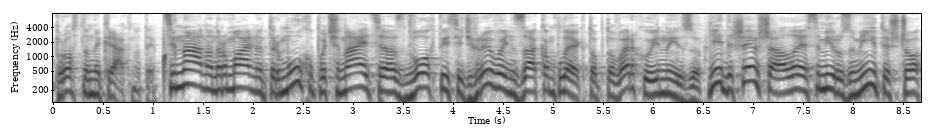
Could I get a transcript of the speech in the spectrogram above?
просто не крякнути. Ціна на нормальну термуху починається з 2000 гривень за комплект, тобто верху і низу. Є й дешевше, але самі розумієте, що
